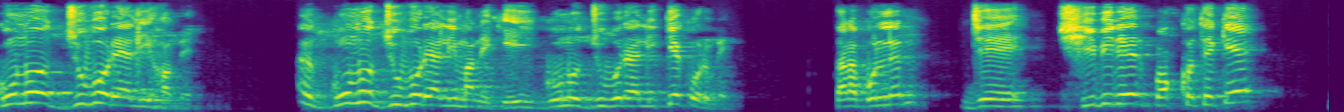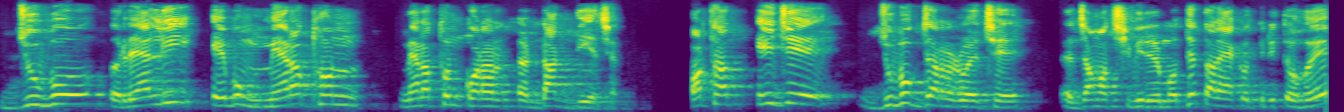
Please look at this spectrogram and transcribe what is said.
গণ যুব র্যালি হবে। গণ যুব র্যালি মানে কি? এই গণ যুব র্যালি কে করবে? তারা বললেন যে শিবিরের পক্ষ থেকে যুব র্যালি এবং ম্যারাথন ম্যারাথন করার ডাক দিয়েছেন। অর্থাৎ এই যে যুবক যারা রয়েছে জামাত শিবিরের মধ্যে তারা একত্রিত হয়ে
